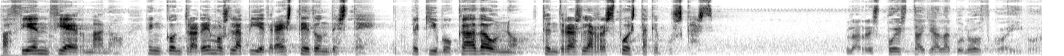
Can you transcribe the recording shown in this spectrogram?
Paciencia, hermano. Encontraremos la piedra, esté donde esté. Equivocada o no, tendrás la respuesta que buscas. La respuesta ya la conozco, Eivor.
